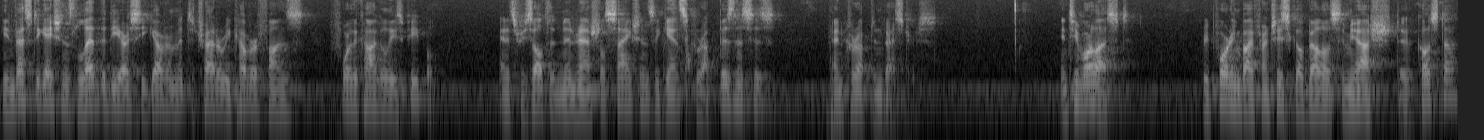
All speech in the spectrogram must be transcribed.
the investigations led the DRC government to try to recover funds for the Congolese people, and it's resulted in international sanctions against corrupt businesses and corrupt investors. In Timor-Leste, reporting by Francisco Belo Simões da Costa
